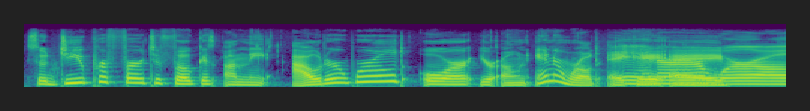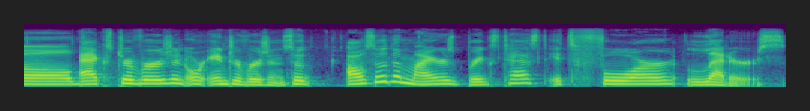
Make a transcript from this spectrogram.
So, do you prefer to focus on the outer world or your own inner world, aka Inner world. extroversion or introversion? So, also the Myers Briggs test, it's four letters.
